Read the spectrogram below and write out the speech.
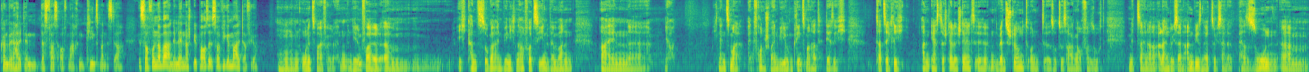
können wir halt denn das Fass aufmachen. Klinsmann ist da. Ist doch wunderbar. Eine Länderspielpause ist doch wie gemalt dafür. Hm, ohne Zweifel. In, jedem Fall, ähm, ich kann es sogar ein wenig nachvollziehen, wenn man ein, äh, ja, ich nenne es mal, ein Frontschwein wie Jürgen Klinsmann hat, der sich tatsächlich an erster Stelle stellt, äh, wenn es stürmt und äh, sozusagen auch versucht, mit seiner, allein durch seine Anwesenheit, durch seine Person ähm,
